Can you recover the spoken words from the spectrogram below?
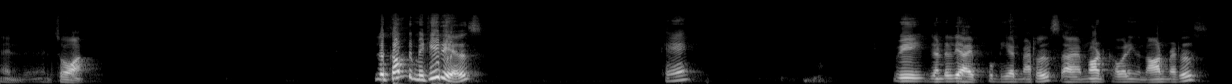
and, and so on. Let come to materials, okay. We generally I put here metals, I am not covering the non-metals.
